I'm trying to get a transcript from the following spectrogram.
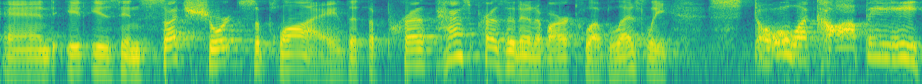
And it is in such short supply that the pre past president of our club, Leslie, stole a copy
